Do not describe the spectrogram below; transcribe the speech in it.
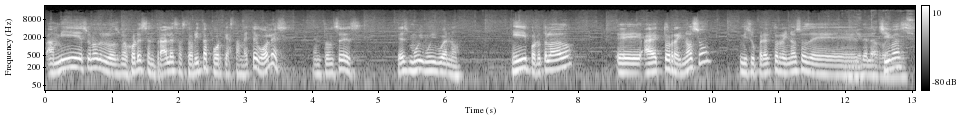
A mí es uno de los mejores centrales hasta ahorita porque hasta mete goles. Entonces es muy muy bueno. Y por otro lado, eh, a Héctor Reynoso, mi super Héctor Reynoso de, las Chivas Reynoso.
